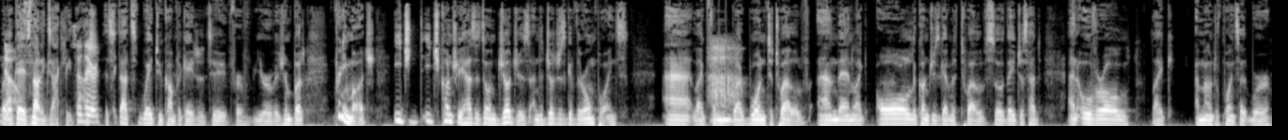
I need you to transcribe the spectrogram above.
But No. okay, it's not exactly So that. there's, It's, like- that's way too complicated to for Eurovision. But pretty much each each country has its own judges, and the judges give their own points, uh, like from like one to twelve, and then like all the countries gave it twelve. So they just had an overall like amount of points that were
